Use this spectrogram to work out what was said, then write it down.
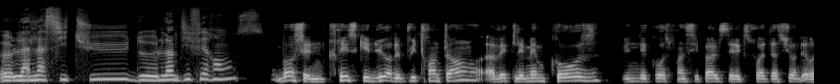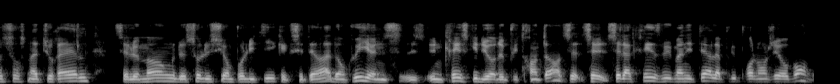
euh, La lassitude, l'indifférence? Bon, c'est une crise qui dure depuis 30 ans avec les mêmes causes. Une des causes principales, c'est l'exploitation des ressources naturelles, c'est le manque de solutions politiques, etc. Donc oui, il y a une, une crise qui dure depuis 30 ans. C'est la crise humanitaire la plus prolongée au monde.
